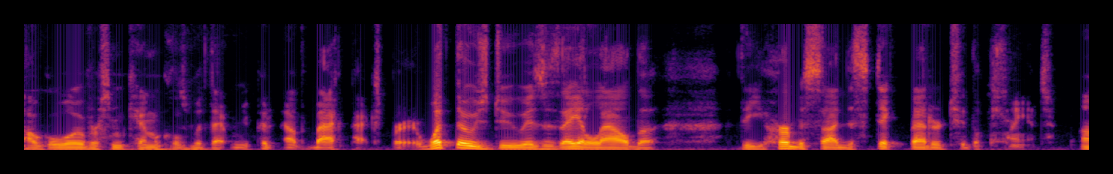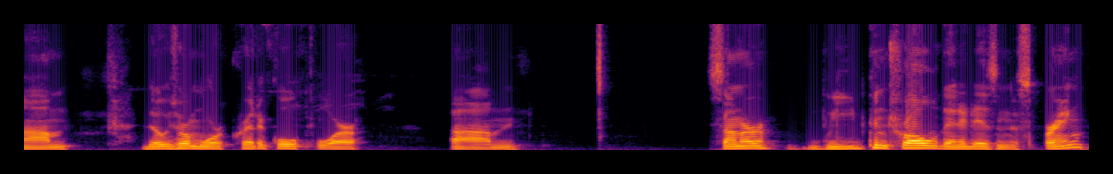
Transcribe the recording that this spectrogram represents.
I'll go over some chemicals with that when you put out the backpack sprayer. What those do is, is they allow the, the herbicide to stick better to the plant. Um, those are more critical for um, summer weed control than it is in the spring,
